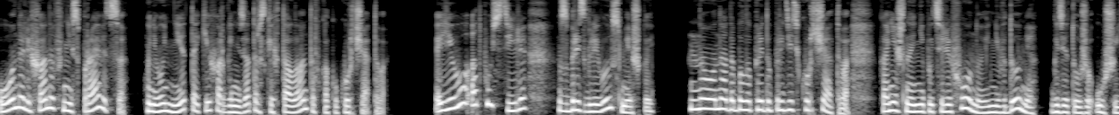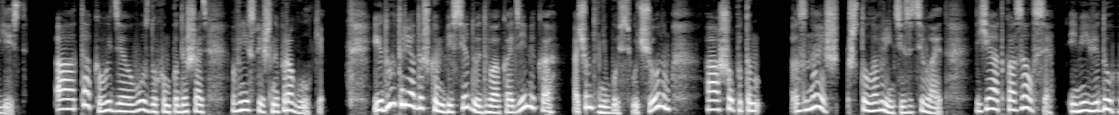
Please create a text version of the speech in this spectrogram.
Он, Алиханов, не справится, у него нет таких организаторских талантов, как у Курчатова. Его отпустили с брезгливой усмешкой. Но надо было предупредить Курчатова, конечно, не по телефону и не в доме, где тоже уши есть а так, выйдя воздухом подышать в неспешной прогулке. Идут рядышком, беседуют два академика, о чем-то, небось, ученым, а шепотом «Знаешь, что Лаврентий затевает? Я отказался, имей в виду.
